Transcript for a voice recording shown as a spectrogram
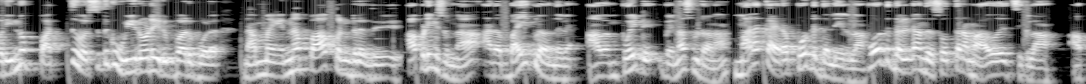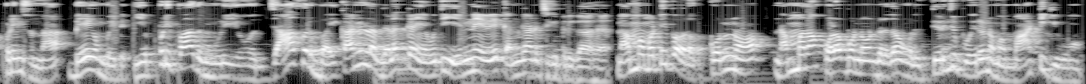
அவர் இன்னும் பத்து வருஷத்துக்கு உயிரோட இருப்பாரு போல. நம்ம என்னப்பா பண்றது? அப்படின்னு சொன்னா அந்த பைக்ல வந்தவன் அவன் போயிட்டு இப்ப என்ன சொல்றான்னா மரக்காயிர போட்டு தள்ளிடலாம். போட்டு தள்ளிட்டு அந்த சொத்தை நம்ம அவதிச்சுக்கலாம் அப்படின்னு சொன்னா பேகம் போயிட்டு எப்படிப்பா அது முடியும்? ஜாஃபர் பாய் கண்ணுல விளக்கணைய ஊத்தி என்னையவே கண்காணிச்சுக்கிட்டு இருக்காங்க. நம்ம மட்டும் இப்ப அவரை கொன்னோம் நம்ம தான் கொலை பண்ணோன்றது அவங்களுக்கு தெரிஞ்சு போயிடும் நம்ம மாட்டிக்குவோம்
